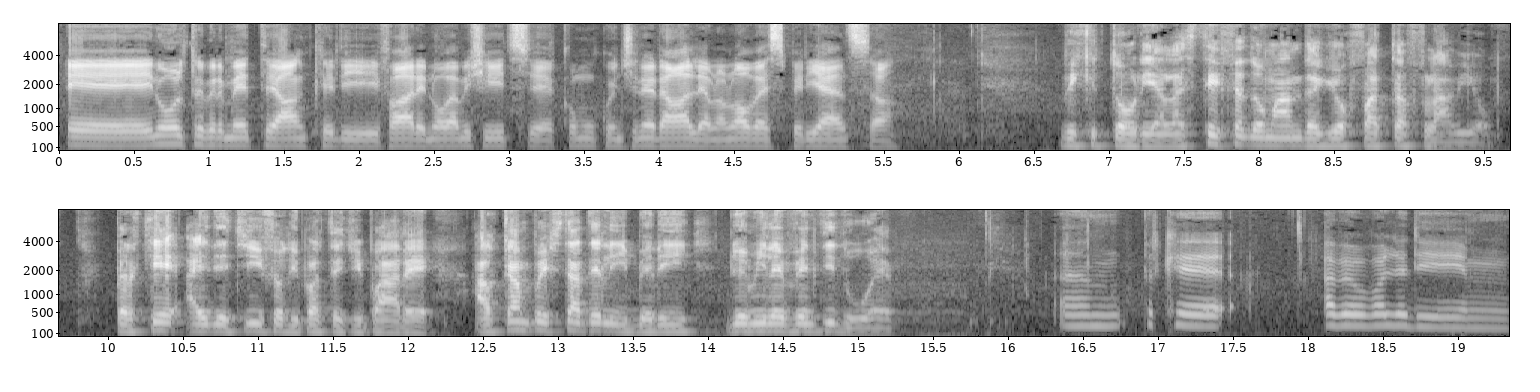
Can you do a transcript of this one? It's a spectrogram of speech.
e inoltre permette anche di fare nuove amicizie e comunque in generale è una nuova esperienza. Vittoria, la stessa domanda che ho fatto a Flavio. Perché hai deciso di partecipare al Campo Estate Liberi 2022? Um, ehm, perché avevo voglia di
